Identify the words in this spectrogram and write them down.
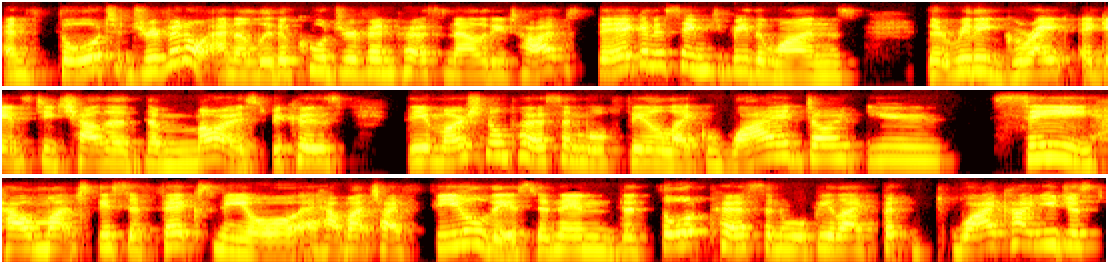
and thought driven or analytical driven personality types, they're going to seem to be the ones that really grate against each other the most because the emotional person will feel like, why don't you see how much this affects me or how much I feel this? And then the thought person will be like, but why can't you just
